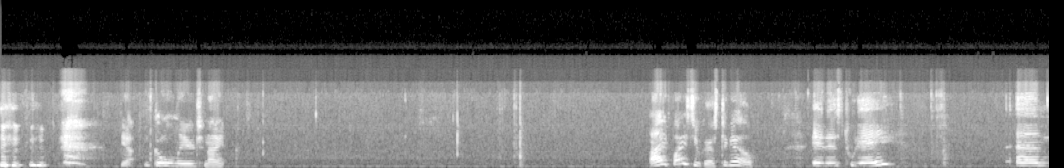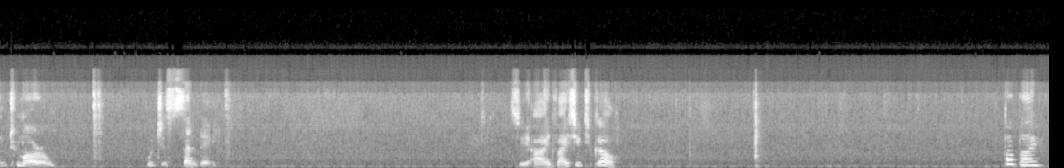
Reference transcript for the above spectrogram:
yeah, go later tonight. I advise you guys to go. It is today and tomorrow, which is Sunday. So yeah, I advise you to go. Bye-bye.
